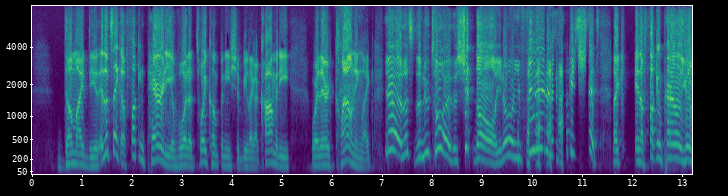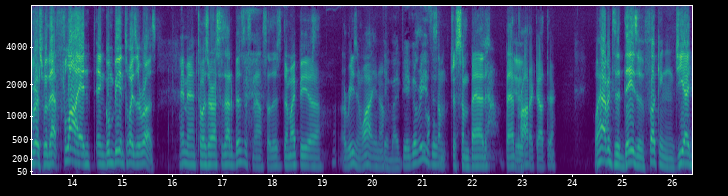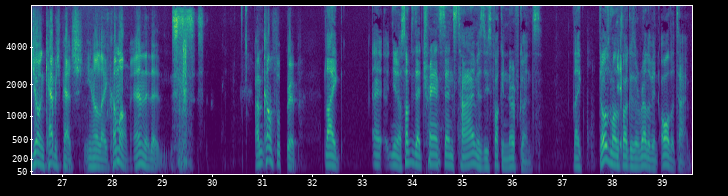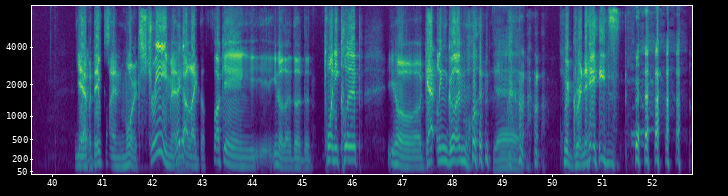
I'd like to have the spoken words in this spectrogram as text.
dumb ideas. It looks like a fucking parody of what a toy company should be, like a comedy where they're clowning, like, yeah, that's the new toy, the shit doll, you know, and you feed it and it fucking shits. Like in a fucking parallel universe with that fly and, and gonna be in Toys R Us. Hey man, Toys R Us is out of business now, so there's there might be a a reason why, you know. There might be a good reason. Some just some bad bad Dude. product out there. What happened to the days of fucking GI Joe and Cabbage Patch? You know, like, come on, man. That, that I'm- I'm kung fu grip. like uh, you know something that transcends time is these fucking nerf guns like those motherfuckers are relevant all the time Yeah, Right. but they've gotten more extreme, man. They got like the fucking, you know, the the the twenty clip, you know, Gatling gun one Yeah. with grenades.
